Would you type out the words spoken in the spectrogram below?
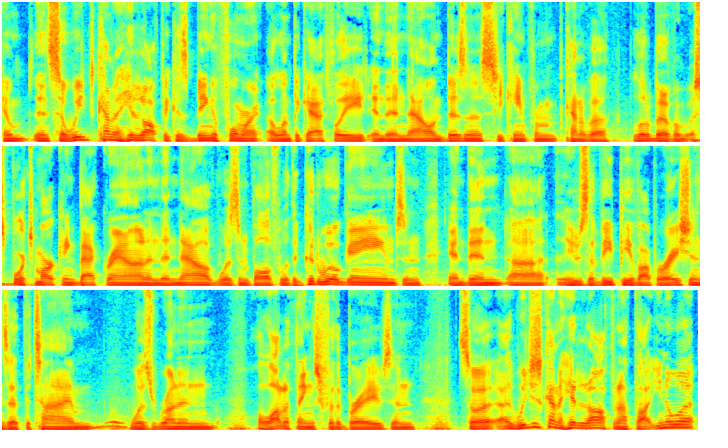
and and so we kind of hit it off because being a former Olympic athlete and then now in business, he came from kind of a, little bit of a sports marketing background, and then now was involved with the Goodwill Games, and and then uh, he was the VP of operations at the time, was running a lot of things for the Braves, and so uh, we just kind of hit it off, and I thought, you know what,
